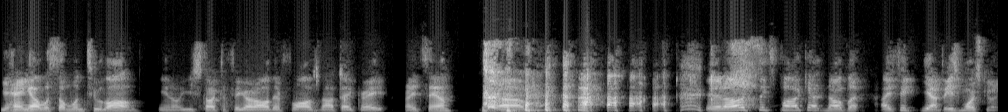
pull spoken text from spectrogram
you hang out with someone too long, you know, you start to figure out all their flaws. Not that great, right, Sam? Um, you know, six podcast. No, but I think yeah, Bazemore's good.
